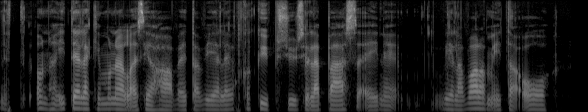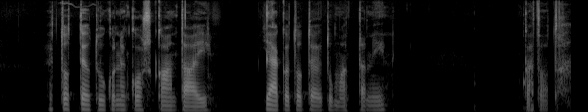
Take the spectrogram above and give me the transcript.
Et onhan itselläkin monenlaisia haaveita vielä, jotka kypsyy siellä päässä, ei ne vielä valmiita ole. Et toteutuuko ne koskaan tai jääkö toteutumatta, niin katsotaan.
